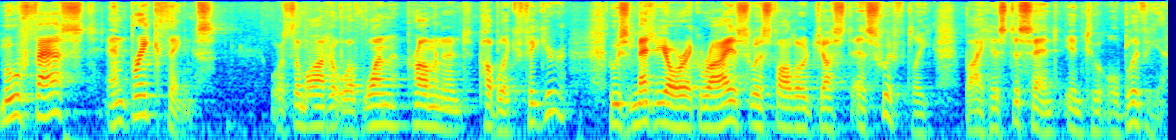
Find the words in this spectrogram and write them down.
Move fast and break things was the motto of one prominent public figure whose meteoric rise was followed just as swiftly by his descent into oblivion.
